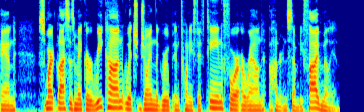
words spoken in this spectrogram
and smart glasses maker Recon, which joined the group in 2015 for around 175 million.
